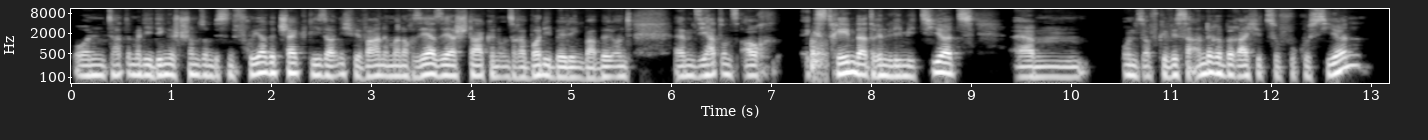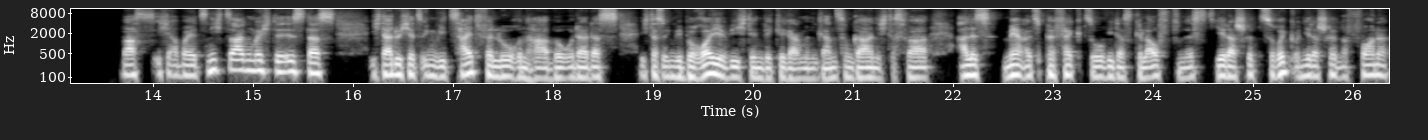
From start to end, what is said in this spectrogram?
und hat immer die Dinge schon so ein bisschen früher gecheckt. Lisa und ich, wir waren immer noch sehr, sehr stark in unserer Bodybuilding-Bubble. Und ähm, sie hat uns auch extrem da drin limitiert, ähm, uns auf gewisse andere Bereiche zu fokussieren. Was ich aber jetzt nicht sagen möchte, ist, dass ich dadurch jetzt irgendwie Zeit verloren habe oder dass ich das irgendwie bereue, wie ich den Weg gegangen bin. Ganz und gar nicht. Das war alles mehr als perfekt, so wie das gelaufen ist. Jeder Schritt zurück und jeder Schritt nach vorne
